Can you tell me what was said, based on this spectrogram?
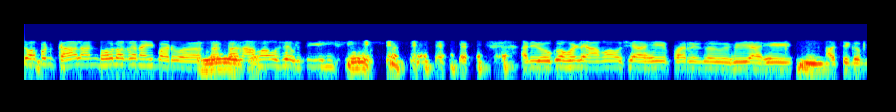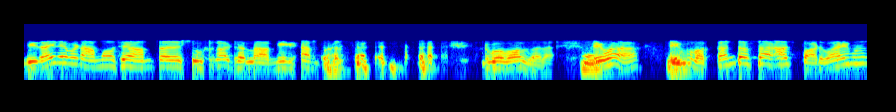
तो आपण काल अनुभवला का नाही पाडवा? हो. काल अमावस्या होती. आणि लोक म्हणले अमावस्या आहे फार हे आहे. असे गंभीर नाही नाही पण अमावस्या आमचा शुभ काळ ठरला. आम्ही शुभभाव झाला. तेव्हा तेव्हा भक्तांचा सण आज पाडवा आहे म्हणून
